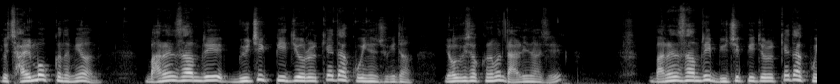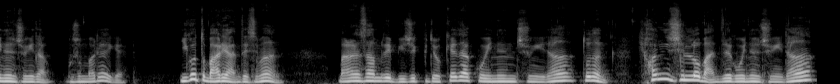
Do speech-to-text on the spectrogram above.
이거 잘못 끊으면 많은 사람들이 뮤직비디오를 깨닫고 있는 중이다. 여기서 그러면 난리 나지. 많은 사람들이 뮤직비디오를 깨닫고 있는 중이다. 무슨 말이야 이게? 이것도 말이 안 되지만 많은 사람들이 뮤직비디오 깨닫고 있는 중이다. 또는 현실로 만들고 있는 중이다.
